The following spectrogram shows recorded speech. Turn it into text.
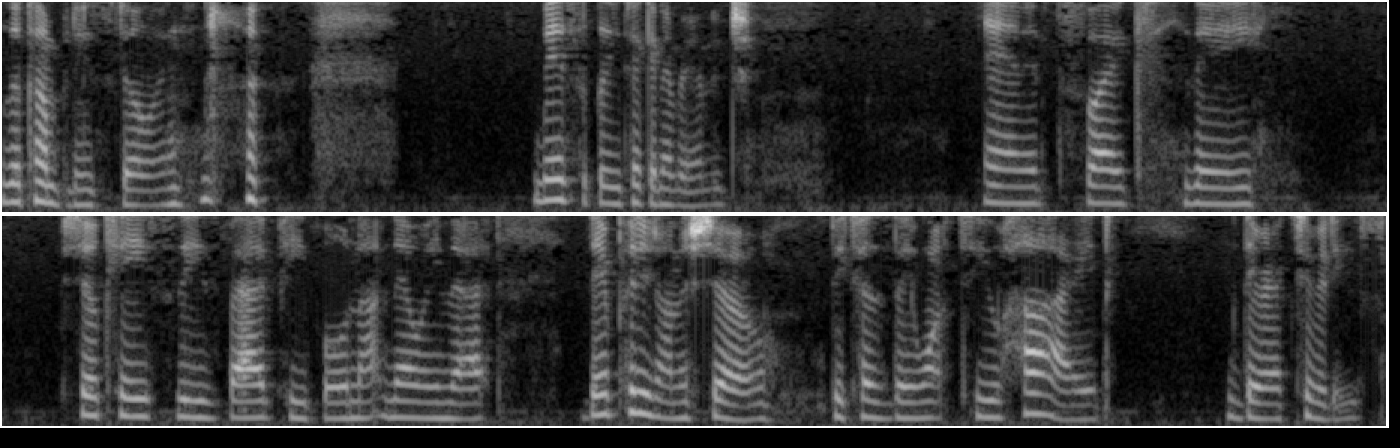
the company's stealing. Basically taking advantage. And it's like they showcase these bad people not knowing that they're putting on a show because they want to hide their activities.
